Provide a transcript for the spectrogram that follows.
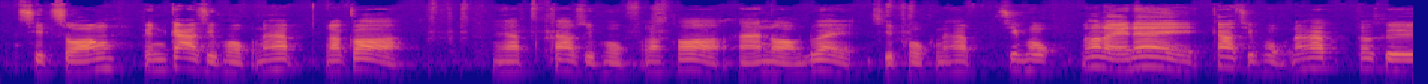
8 12เป็น96นะครับ แล้วก็นะครับ96แล้วก็หารออกด้วย16นะครับ16เท่าไหร่ได้96นะครับ ก็คือ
